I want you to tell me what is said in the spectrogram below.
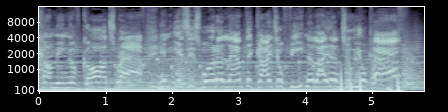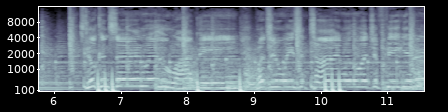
coming of God's wrath. And is his word a lamp that guides your feet and a light unto your path? Still concerned with who I be, but you're wasting time with what you're figuring.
